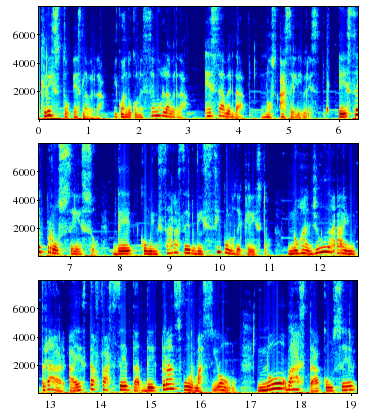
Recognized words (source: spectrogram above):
Cristo es la verdad. Y cuando conocemos la verdad, esa verdad nos hace libres. Ese proceso de comenzar a ser discípulos de Cristo nos ayuda a entrar a esta faceta de transformación. No basta con ser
